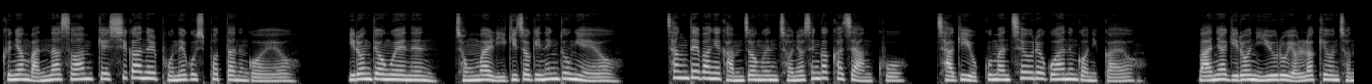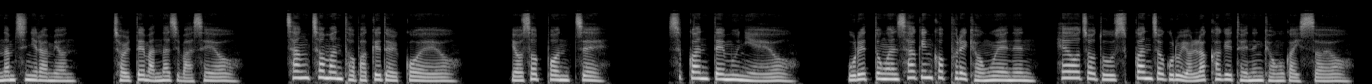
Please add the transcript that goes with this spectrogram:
그냥 만나서 함께 시간을 보내고 싶었다는 거예요. 이런 경우에는 정말 이기적인 행동이에요. 상대방의 감정은 전혀 생각하지 않고 자기 욕구만 채우려고 하는 거니까요. 만약 이런 이유로 연락해온 전 남친이라면 절대 만나지 마세요. 상처만 더 받게 될 거예요. 여섯 번째, 습관 때문이에요. 오랫동안 사귄 커플의 경우에는 헤어져도 습관적으로 연락하게 되는 경우가 있어요.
